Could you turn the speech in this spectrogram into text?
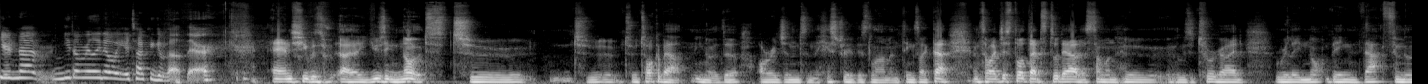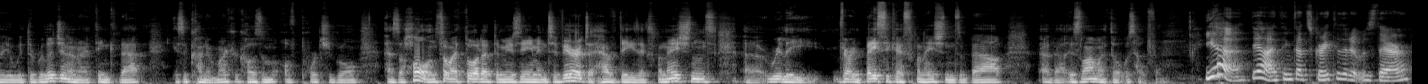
"You're not, you don't really know what you're talking about there." and she was uh, using notes to to to talk about you know the origins and the history of Islam and things like that. And so I just thought that stood out as someone who who's a tour guide, really not being that familiar with the religion, and I think that is a kind of microcosm of Portugal as a whole. And so I thought at the museum in Tavira to have these explanations, uh, really very basic explanations about about Islam, I thought was helpful. Yeah, yeah, I think that's great that it was there.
